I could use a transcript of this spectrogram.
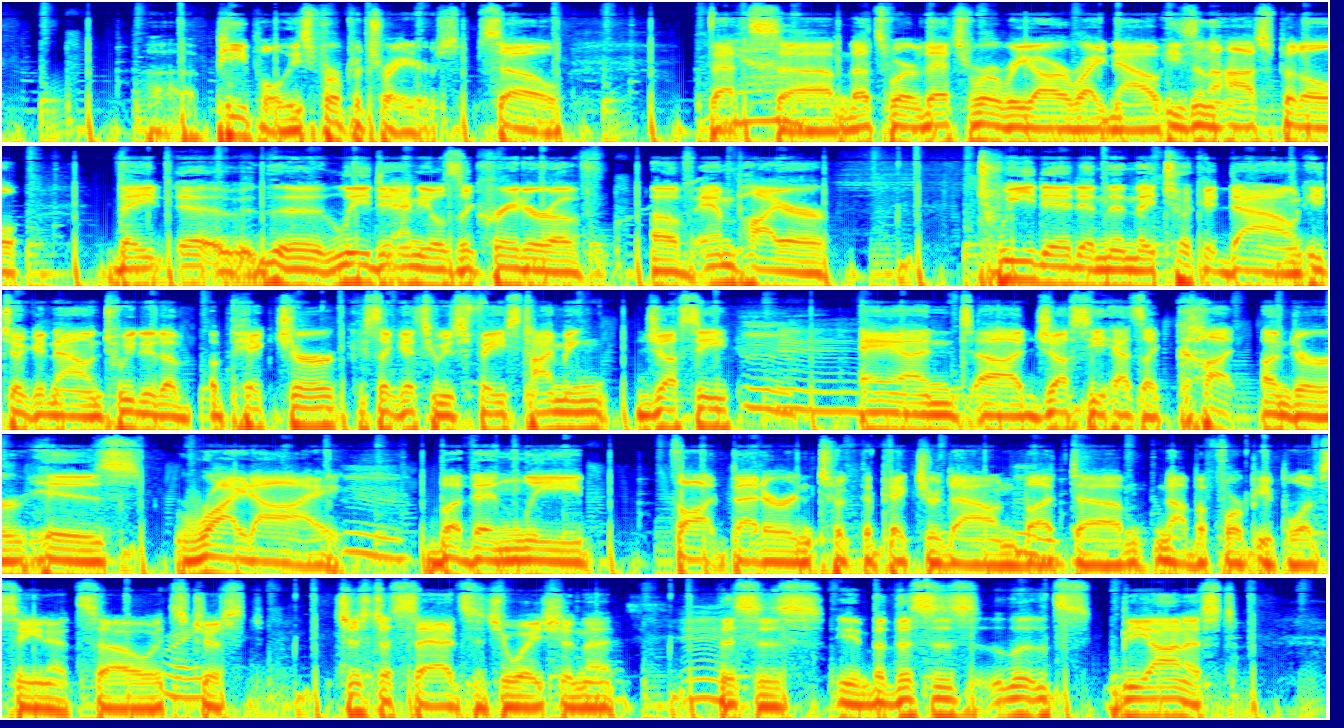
uh, people, these perpetrators. So that's um, that's where that's where we are right now. He's in the hospital. They uh, the Lee Daniels, the creator of of Empire, tweeted and then they took it down. He took it down, and tweeted a, a picture because I guess he was FaceTiming Jussie, and uh, Jussie has a cut under his right eye. But then Lee thought better and took the picture down, but um, not before people have seen it. So it's Right. just just a sad situation that this is. But this is let's be honest.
